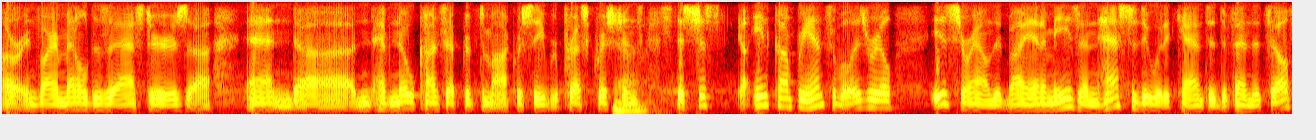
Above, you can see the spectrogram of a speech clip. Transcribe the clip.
are environmental disasters, uh, and uh, have no concept of democracy, repress Christians. It's just incomprehensible. Israel is surrounded by enemies and has to do what it can to defend itself.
